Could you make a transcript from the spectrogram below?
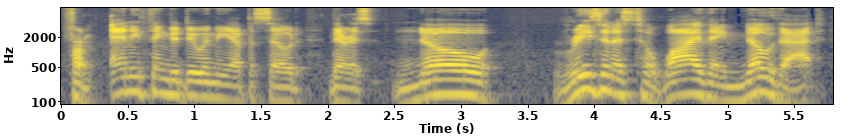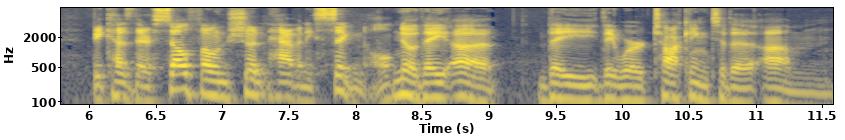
from anything to do in the episode. There is no reason as to why they know that because their cell phone shouldn't have any signal. No, they uh they they were talking to the um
